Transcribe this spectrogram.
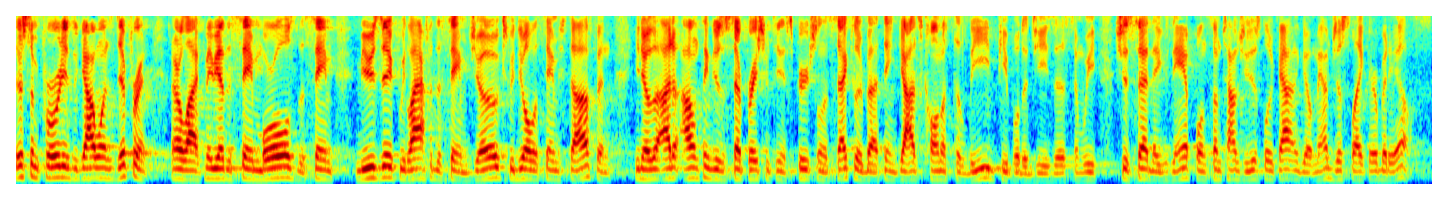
There's some priorities that God wants different in our life. Maybe we have the same morals, the same music, we laugh at the same jokes, we do all the same stuff. And, you know, I don't think there's a separation between the spiritual and the secular, but I think God's calling us to lead people to Jesus, and we should set an example. And sometimes we just look out and go, man, I'm just like everybody else.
